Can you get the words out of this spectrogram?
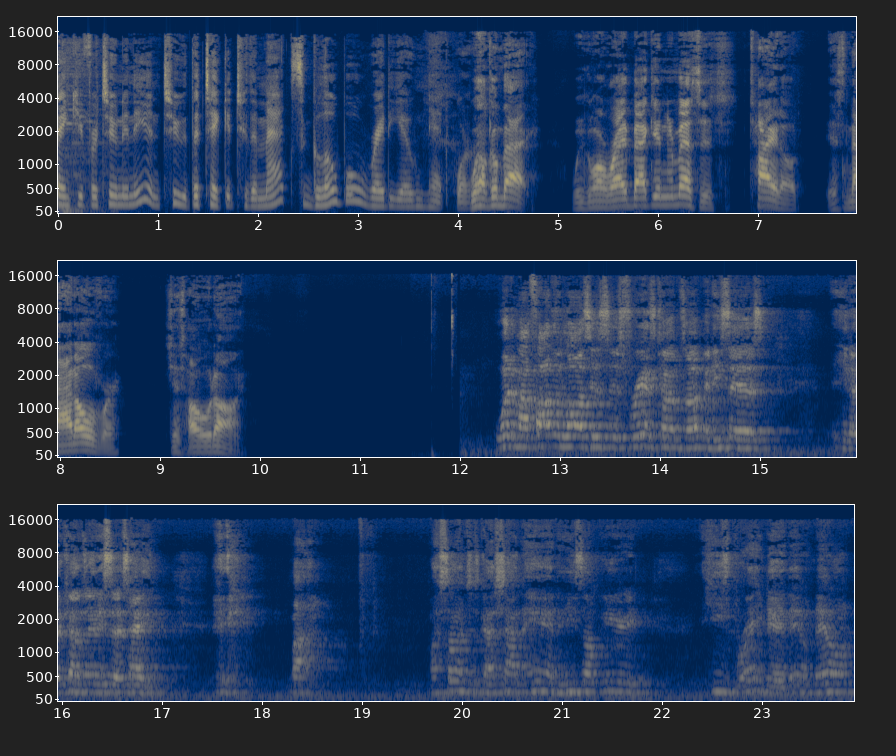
Thank you for tuning in to the Take It to the Max Global Radio Network. Welcome back. We're going right back into the message titled, It's Not Over, Just Hold On. One of my father in law's, his, his friends, comes up and he says, You know, he comes in and he says, Hey, my, my son just got shot in the head and he's up here and he's brain dead. They don't, they don't,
